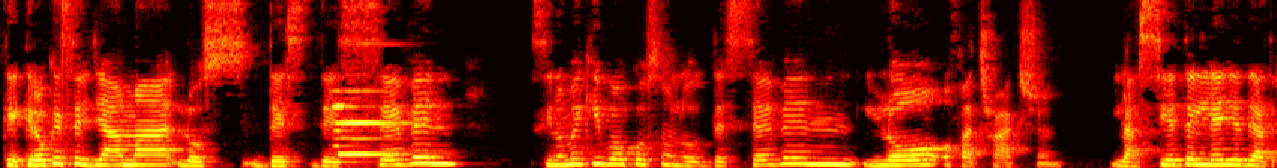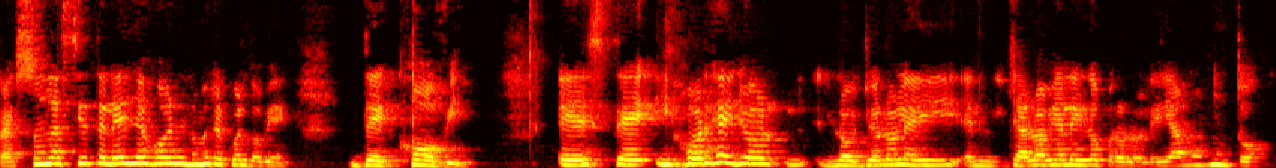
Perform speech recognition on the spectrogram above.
que creo que se llama los The Seven si no me equivoco, son los The Seven Law of Attraction, las siete leyes de atracción, las siete leyes, Jorge, no me recuerdo bien, de Covey. Este, y Jorge, yo lo, yo lo leí, ya lo había leído, pero lo leíamos juntos.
